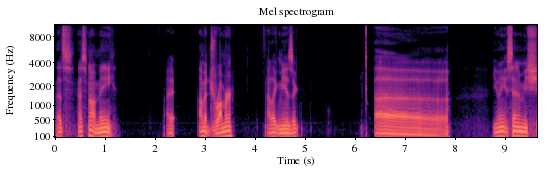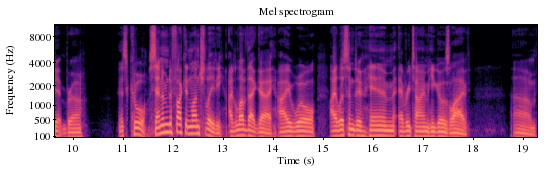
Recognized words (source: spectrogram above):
That's that's not me. I I'm a drummer. I like music. Uh, you ain't sending me shit, bro. It's cool. Send him to fucking lunch lady. I love that guy. I will. I listen to him every time he goes live. Um,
